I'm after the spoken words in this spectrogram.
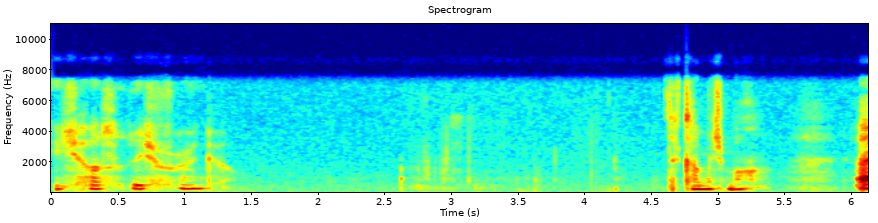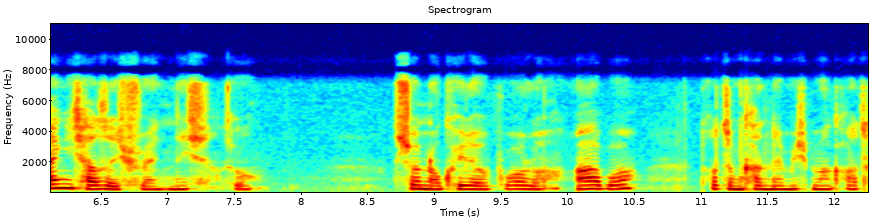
ich hasse dich, Frank. Der kann mich mal. Eigentlich hasse ich Frank nicht. So. Schon ein okayer Brawler. Aber trotzdem kann der mich mal gerade.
